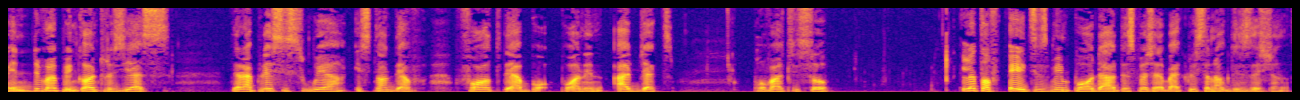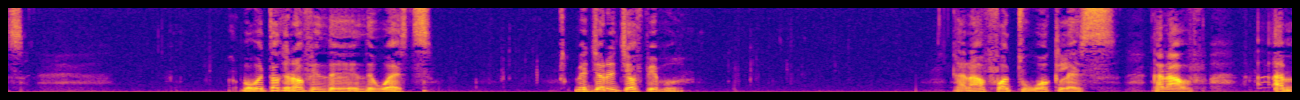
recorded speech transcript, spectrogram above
in developing countries, yes, there are places where it's not their fault. They are born in abject poverty. So a lot of aid is being poured out, especially by Christian organizations. But we're talking of in the in the West, majority of people can afford to work less, can have um,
